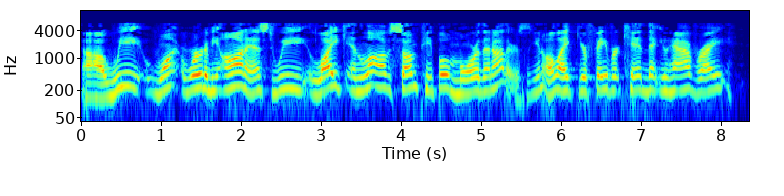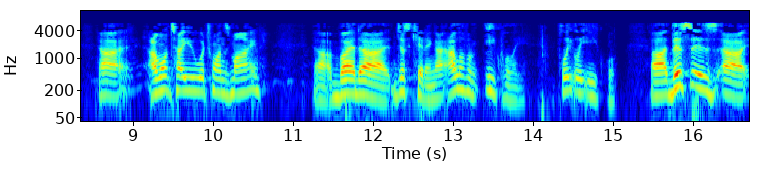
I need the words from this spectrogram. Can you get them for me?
uh, we want, were to be honest, we like and love some people more than others. You know, like your favorite kid that you have, right? Uh, I won't tell you which one's mine, uh, but uh, just kidding. I, I love them equally, completely equal. Uh, this is uh,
